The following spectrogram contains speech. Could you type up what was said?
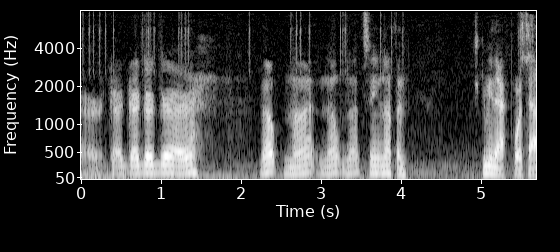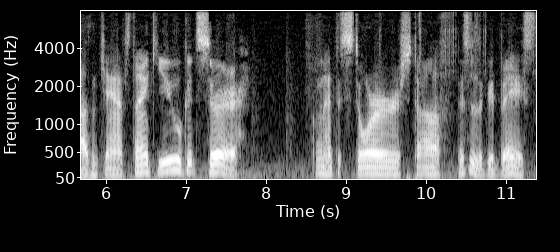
grr. Nope, not, nope, not seeing nothing. Just give me that 4,000 caps. Thank you, good sir. I'm gonna have to store stuff. This is a good base.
